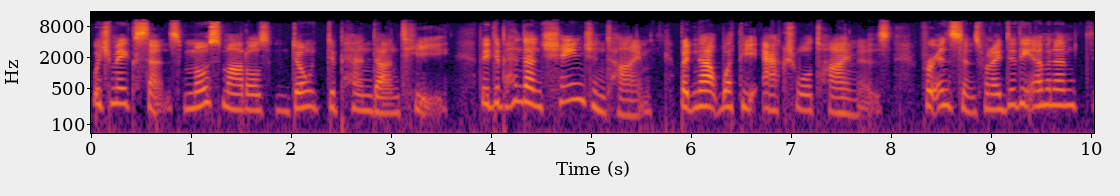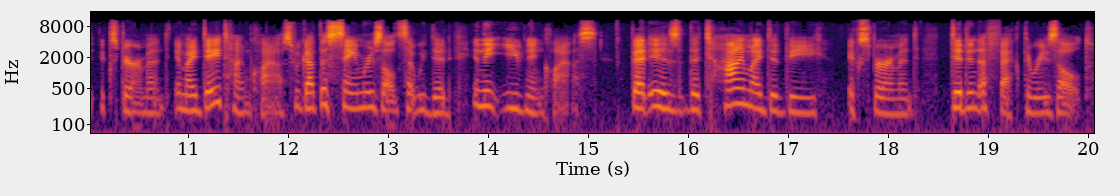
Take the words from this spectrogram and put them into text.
which makes sense. Most models don't depend on t. They depend on change in time, but not what the actual time is. For instance, when I did the M&M experiment in my daytime class, we got the same results that we did in the evening class. That is, the time I did the experiment didn't affect the result.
